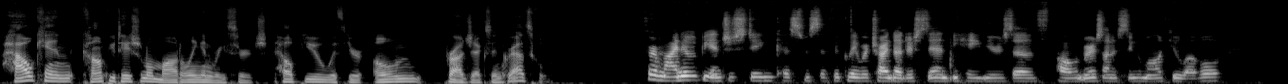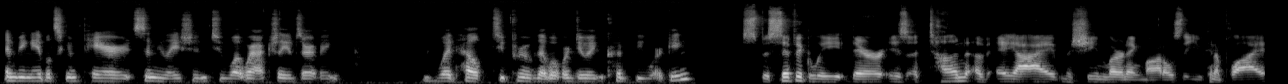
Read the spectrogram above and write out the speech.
How can computational modeling and research help you with your own projects in grad school? For mine, it would be interesting because specifically we're trying to understand behaviors of polymers on a single molecule level, and being able to compare simulation to what we're actually observing would help to prove that what we're doing could be working. specifically there is a ton of AI machine learning models that you can apply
